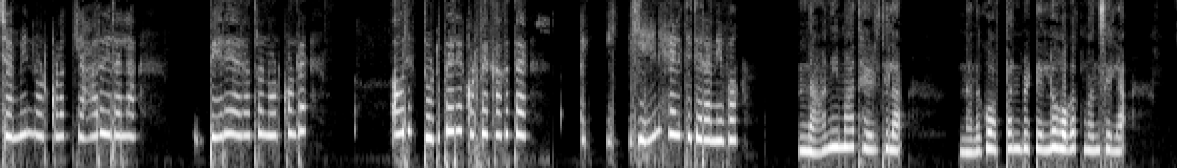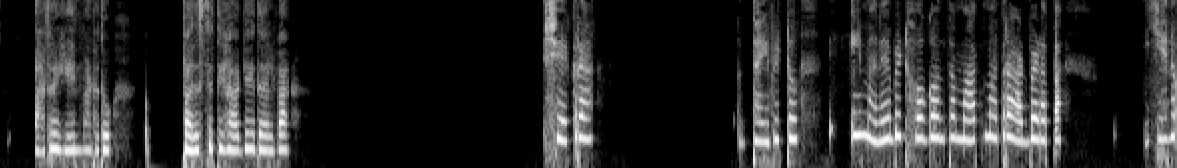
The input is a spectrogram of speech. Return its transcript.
ಜಮೀನ್ ನೋಡ್ಕೊಳಕ್ ಯಾರು ಇರಲ್ಲ. ಬೇರೆ ಯಾರಾದ್ರೂ ನೋಡ್ಕೊಂಡ್ರೆ ಅವ್ರಿಗೆ ದುಡ್ಡು ಬೇರೆ ಕೊಡ್ಬೇಕಾಗತ್ತೆ. ಏನ್ ಹೇಳ್ತಿದ್ದೀರಾ ನೀವು? ನಾನು ಈ ಮಾತು ಹೇಳ್ತಿಲ್ಲ. ನನಗೂ ಅಪ್ಪನ್ ಬಿಟ್ಟು ಎಲ್ಲೂ ಹೋಗಕ್ ಮನ್ಸಿಲ್ಲ. ಆದ್ರೆ ಏನ್ ಮಾಡೋದು? ಪರಿಸ್ಥಿತಿ ಹಾಗೆ ಇದೆ ಅಲ್ವಾ? ಶೇಖರ ದಯವಿಟ್ಟು ಈ ಮನೆ ಬಿಟ್ಟು ಹೋಗೋ ಅಂತ ಮಾತು ಮಾತ್ರ ಆಡ್ಬೇಡಪ್ಪ. ಏನೋ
